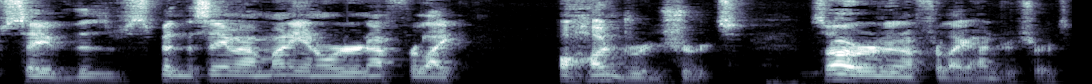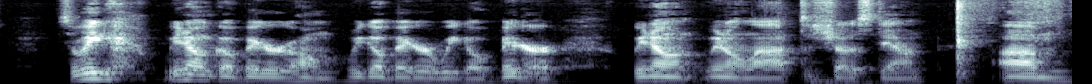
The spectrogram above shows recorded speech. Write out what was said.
save the spend the same amount of money and order enough for like a hundred shirts. So I ordered enough for like hundred shirts. So we we don't go bigger home. We go bigger. We go bigger. We don't we don't allow it to shut us down. Um,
